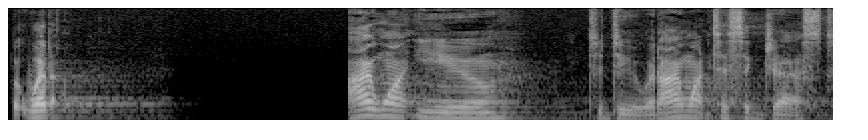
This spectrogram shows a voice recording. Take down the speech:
But what I want you to do, what I want to suggest,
